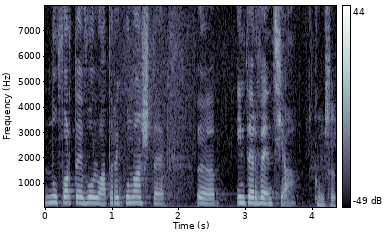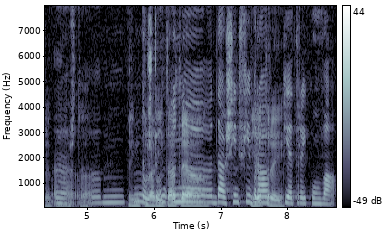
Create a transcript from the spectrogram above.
nu foarte evoluat, recunoaște uh, intervenția. Cum se recunoaște? Uh, Prin nu claritatea știu, în, Da, și în fibra pietrei. pietrei cumva.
